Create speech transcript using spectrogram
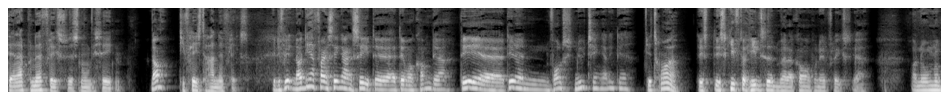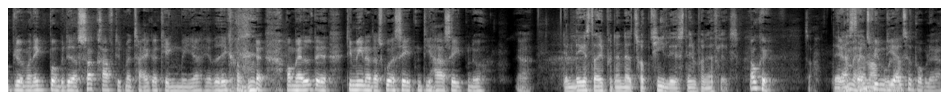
Den er på Netflix, hvis nogen vil se den. Nå, De fleste har Netflix. Ja, de, Nå, de har faktisk ikke engang set, øh, at den var kommet der. Det er, det er en forholdsvis ny ting, er det ikke det? Det tror jeg. det? Det skifter hele tiden, hvad der kommer på Netflix, ja. Og nu bliver man ikke bombarderet så kraftigt med Tiger King mere. Jeg ved ikke, om, om alle det, de mener, der skulle have set den, de har set den nu. Ja. Den ligger stadig på den der top 10 liste inde på Netflix. Okay. Så det er Ja, men stadig hans film, de er altid populære.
